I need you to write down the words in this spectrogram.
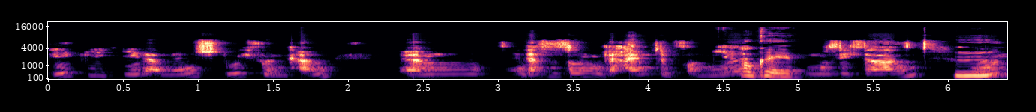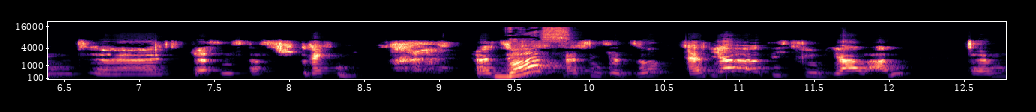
wirklich jeder Mensch durchführen kann. Ähm, das ist so ein Geheimtipp von mir, okay. muss ich sagen. Mhm. Und äh, das ist das Strecken. Hört sich, Was? Hört sich jetzt so, ja, hört sich trivial an. Ähm,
